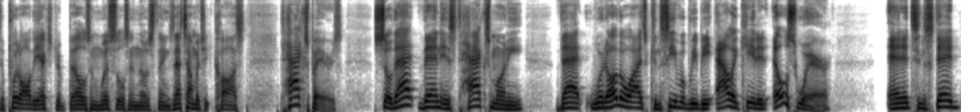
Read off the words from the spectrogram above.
to put all the extra bells and whistles in those things. That's how much it costs taxpayers. So that then is tax money that would otherwise conceivably be allocated elsewhere, and it's instead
